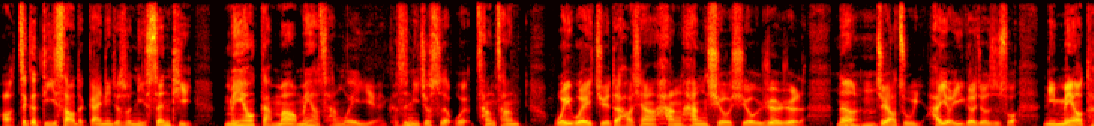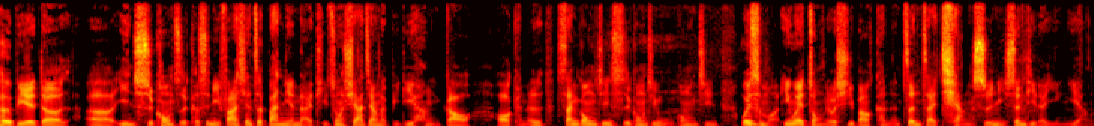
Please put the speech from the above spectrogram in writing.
哦，这个低烧的概念就是说，你身体没有感冒，没有肠胃炎，可是你就是我常常微微觉得好像寒寒羞羞、热热的，那就要注意。还有一个就是说，你没有特别的呃饮食控制，可是你发现这半年来体重下降的比例很高哦，可能三公斤、四公斤、五公斤，为什么？因为肿瘤细胞可能正在抢食你身体的营养了。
